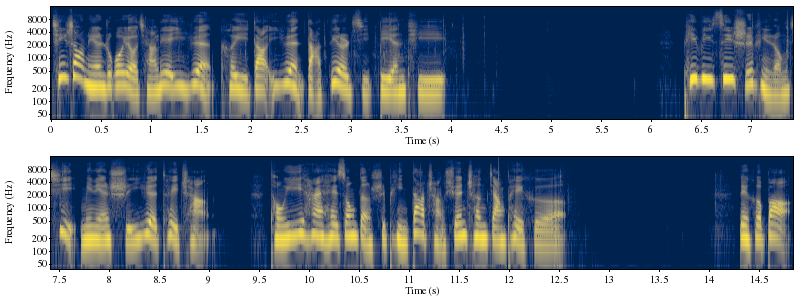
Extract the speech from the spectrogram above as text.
青少年如果有强烈意愿，可以到医院打第二剂 BNT。PVC 食品容器明年十一月退场，统一和黑松等食品大厂宣称将配合。联合报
